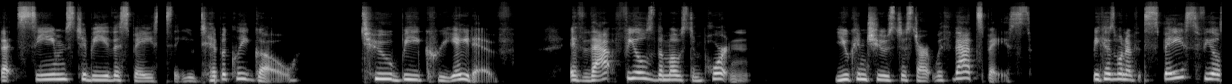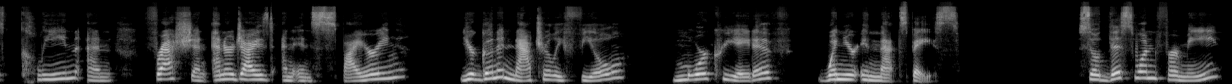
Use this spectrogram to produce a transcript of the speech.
that seems to be the space that you typically go to be creative, if that feels the most important, you can choose to start with that space. Because when a space feels clean and fresh and energized and inspiring, you're going to naturally feel more creative when you're in that space. So, this one for me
